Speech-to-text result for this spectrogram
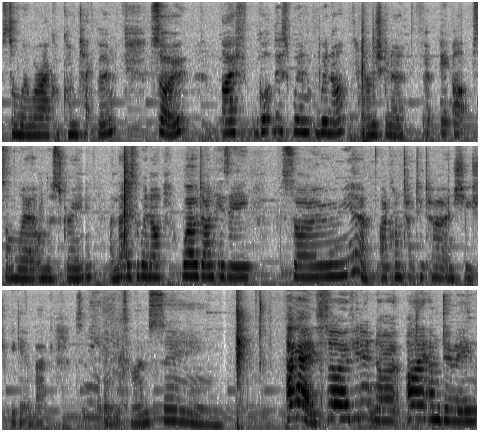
somewhere where I could contact them. So I've got this win winner. I'm just gonna put it up somewhere on the screen, and that is the winner. Well done, Izzy. So yeah, I contacted her and she should be getting back to me anytime soon. Okay, so if you didn't know, I am doing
